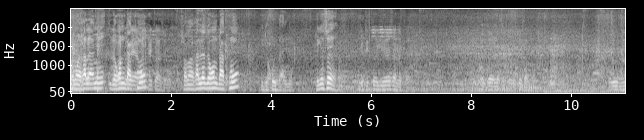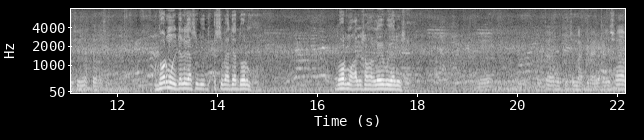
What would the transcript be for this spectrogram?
সময় খালে আমি যখন ডাকমু খালে যখন ডাকমু এটি কইবাই ঠিক আছে? এটি তো ইয়ে জানে তো। ধর্ম এটা শিবা দিয়া ধর্ম। ধর্ম খালি সময় লই বইয়া রয়েছে আমি কিছু মাতি না খালি সব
